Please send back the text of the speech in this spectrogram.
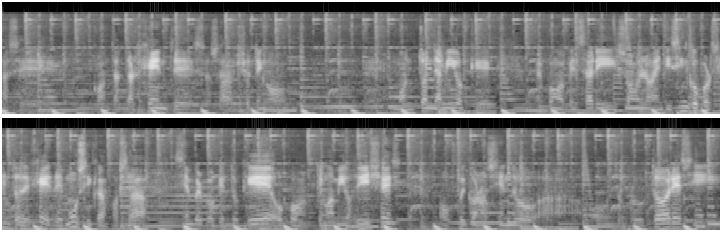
hace contactar gente, o sea, yo tengo eh, un montón de amigos que me pongo a pensar y son el 95% de, G, de música, o sea, siempre porque toqué o tengo amigos DJs o fui conociendo a otros productores y,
